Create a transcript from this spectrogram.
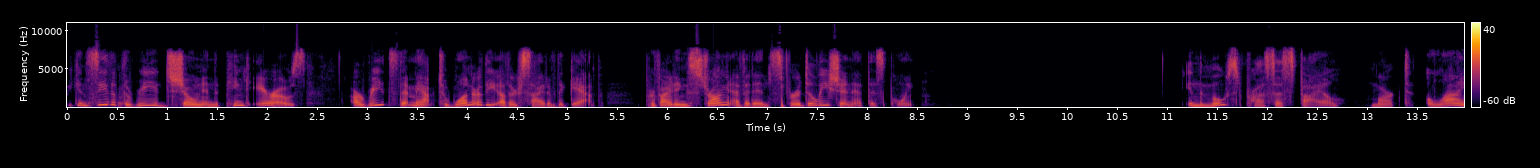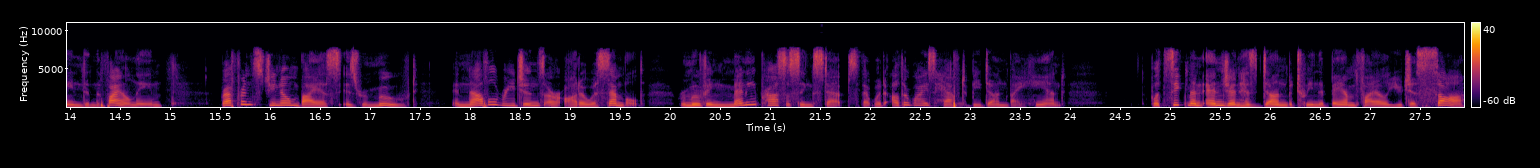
we can see that the reads shown in the pink arrows are reads that map to one or the other side of the gap, providing strong evidence for a deletion at this point. In the most processed file, marked aligned in the file name, reference genome bias is removed and novel regions are auto-assembled, removing many processing steps that would otherwise have to be done by hand. What SeqMan NGen has done between the BAM file you just saw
